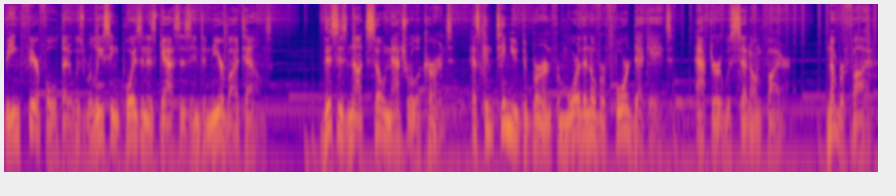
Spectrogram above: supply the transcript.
being fearful that it was releasing poisonous gases into nearby towns. This is not so natural occurrence, has continued to burn for more than over four decades after it was set on fire. Number 5.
